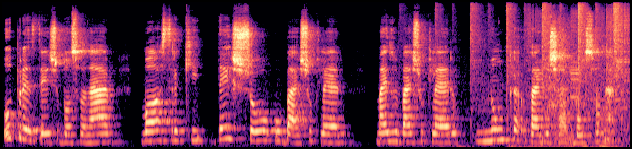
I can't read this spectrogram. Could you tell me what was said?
o presidente Bolsonaro mostra que deixou o baixo clero, mas o baixo clero nunca vai deixar Bolsonaro.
